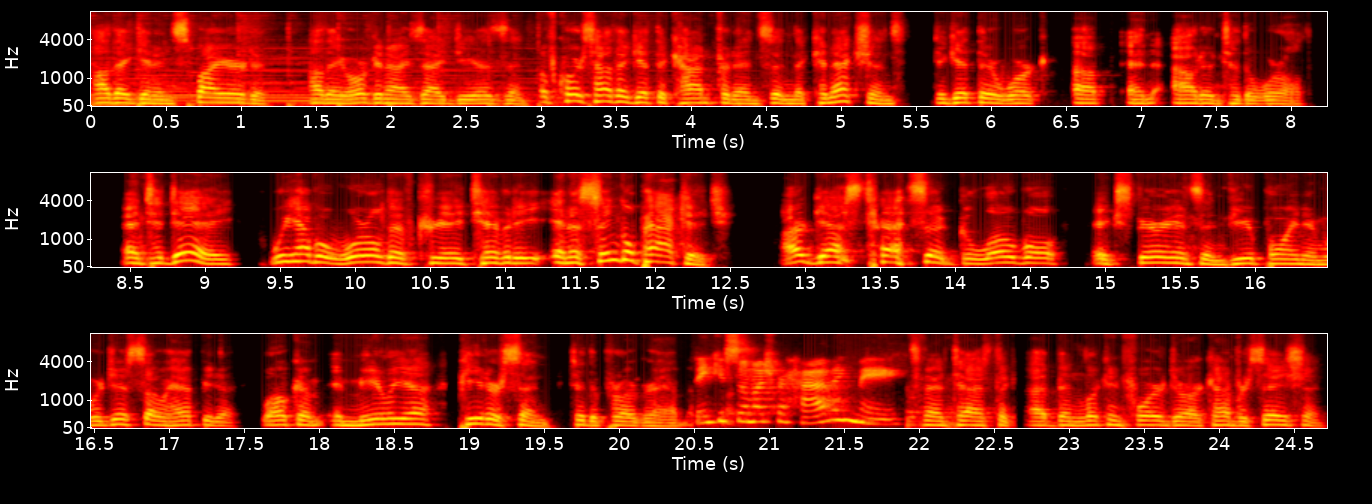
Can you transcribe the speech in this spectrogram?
how they get inspired and how they organize ideas, and of course, how they get the confidence and the connections to get their work up and out into the world. And today, we have a world of creativity in a single package. Our guest has a global experience and viewpoint. And we're just so happy to welcome Emilia Peterson to the program. Thank you so much for having me. It's fantastic. I've been looking forward to our conversation.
